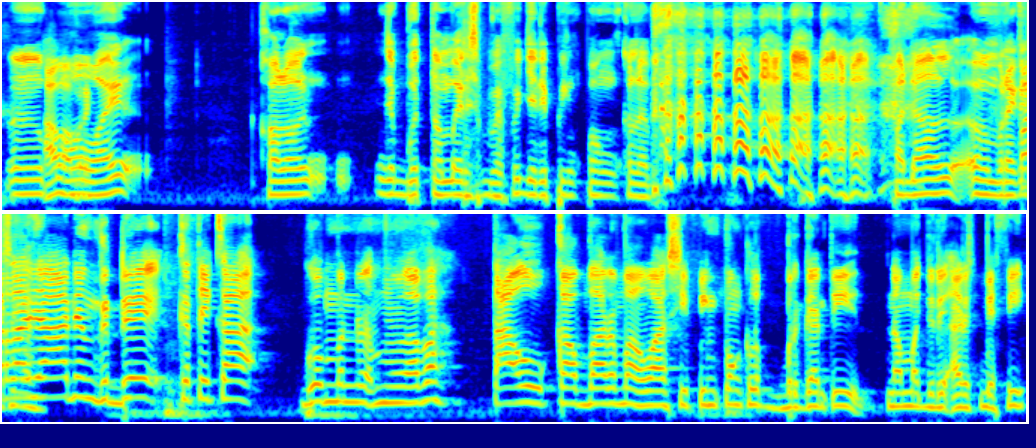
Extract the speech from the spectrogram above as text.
Apa, poho wae kalau nyebut nama Iris Baby jadi pingpong club. Padahal eh, mereka sudah Pertanyaan yang gede ketika gue men- apa tahu kabar bahwa si pingpong klub berganti nama jadi Aris Bevi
